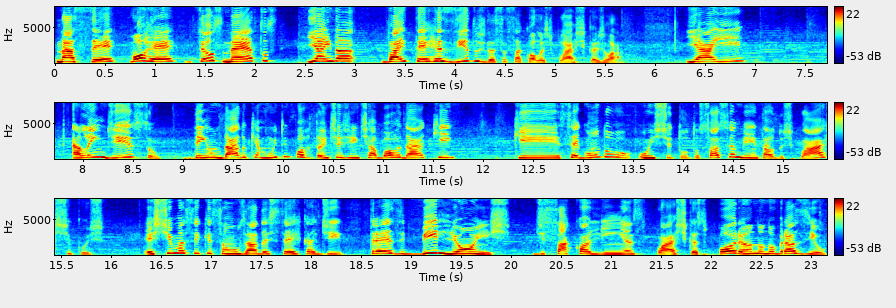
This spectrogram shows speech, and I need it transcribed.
nascer, morrer, seus netos e ainda vai ter resíduos dessas sacolas plásticas lá. E aí, além disso, tem um dado que é muito importante a gente abordar aqui, que segundo o Instituto Socioambiental dos Plásticos, estima-se que são usadas cerca de 13 bilhões de sacolinhas plásticas por ano no Brasil.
